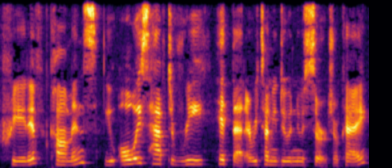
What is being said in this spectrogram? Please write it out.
Creative Commons. You always have to re-hit that every time you do a new search, okay?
